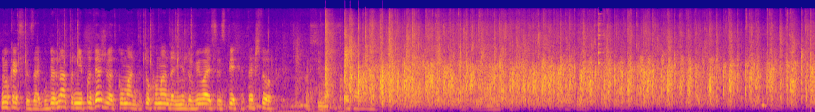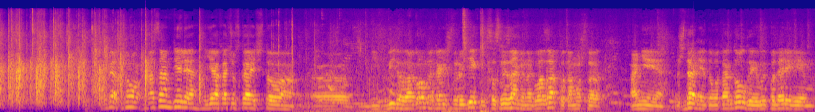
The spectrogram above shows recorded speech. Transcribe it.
ну, как сказать, губернатор не поддерживает команду, то команда не добивается успеха. Так что... Спасибо. Ребят, ну на самом деле я хочу сказать, что э, видел огромное количество людей со слезами на глазах, потому что они ждали этого так долго, и вы подарили им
